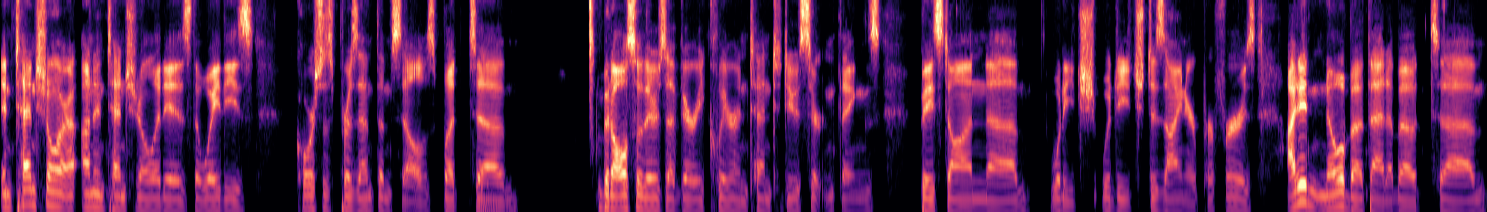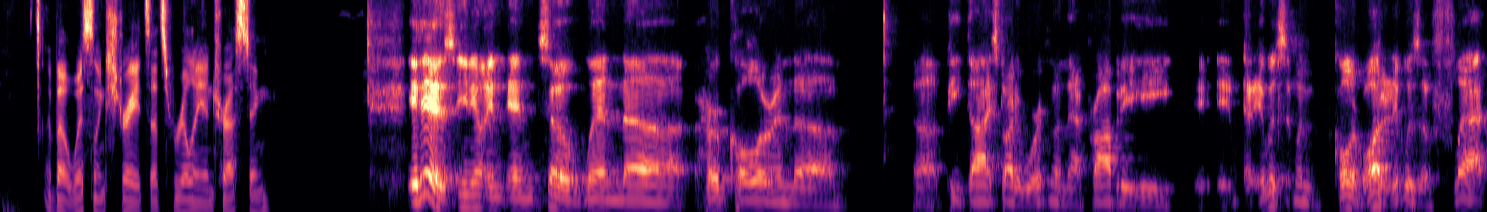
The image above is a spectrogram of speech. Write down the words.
intentional or unintentional it is the way these courses present themselves, but mm-hmm. um, but also there's a very clear intent to do certain things based on um, what each what each designer prefers. I didn't know about that about um, about Whistling Straits. That's really interesting. It is, you know, and and so when uh, Herb Kohler and uh, uh, Pete Dye started working on that property, he it, it, was when Kohler bought it. It was a flat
